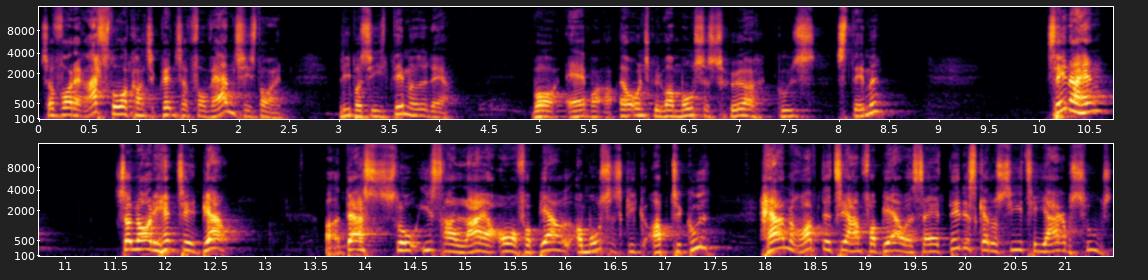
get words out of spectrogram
Så får det ret store konsekvenser for verdenshistorien. Lige præcis det møde der, hvor, Abraham, øh, undskyld, hvor Moses hører Guds stemme. Senere hen, så når de hen til et bjerg, og der slog Israel lejr over for bjerget, og Moses gik op til Gud. Herren råbte til ham fra bjerget og sagde, dette skal du sige til Jakobs hus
